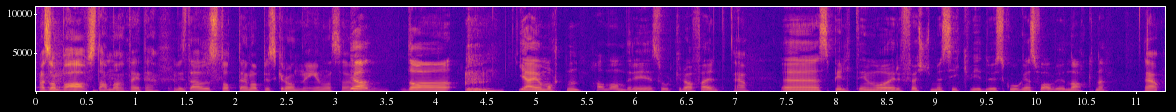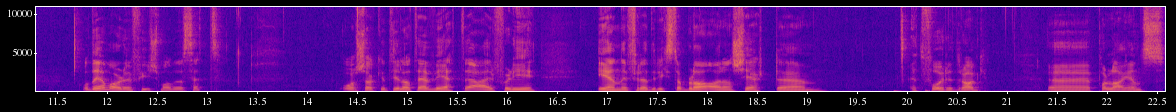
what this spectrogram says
Sånn på avstand, da, tenkte jeg. Hvis det hadde stått en oppi skråningen. Altså. Ja, da jeg og Morten, han andre i Sort gravferd, Ja. uh, spilte inn vår første musikkvideo i skogen, så var vi jo nakne. Ja. Og det var det en fyr som hadde sett. Årsaken til at jeg vet det, er fordi en i Fredrikstad Blad arrangerte et foredrag eh, på Lions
